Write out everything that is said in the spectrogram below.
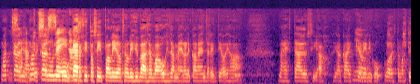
Matkailu, matkailu niin kärsi tosi paljon, se oli hyvä se vauhti, meillä oli kalenterit jo ihan lähes täysi ja, ja kaikki Joo. oli niin kuin loistavasti,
